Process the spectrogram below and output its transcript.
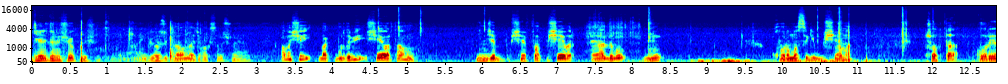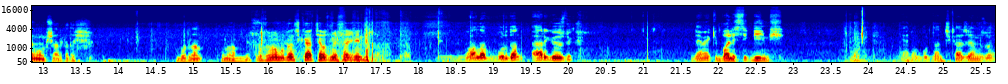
Geri dönüş yokmuş. Yani gözlük dağıldı acı baksana şuna ya. Ama şey bak burada bir şey var tamam mı? İnce şeffaf bir şey var. Herhalde bu bunun koruması gibi bir şey ama çok da koruyamamış arkadaş. Buradan bunu anlıyoruz. O zaman buradan çıkartacağımız mesaj nedir? Valla buradan her gözlük demek ki balistik değilmiş. Evet. Yani buradan çıkaracağımız o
